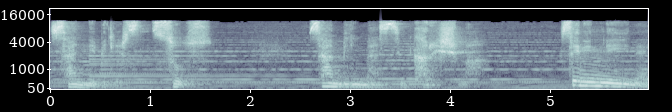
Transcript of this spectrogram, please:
Sen ne bilirsin? Sus. Sen bilmezsin, karışma. Senin neyine?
